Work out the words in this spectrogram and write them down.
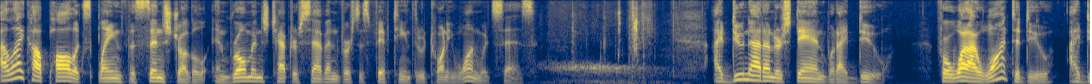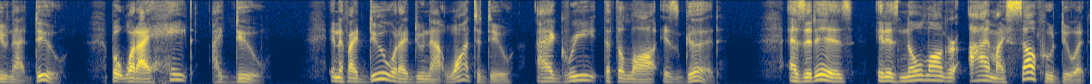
I like how Paul explains the sin struggle in Romans chapter 7 verses 15 through 21 which says, I do not understand what I do, for what I want to do I do not do, but what I hate I do. And if I do what I do not want to do, I agree that the law is good. As it is, it is no longer I myself who do it,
